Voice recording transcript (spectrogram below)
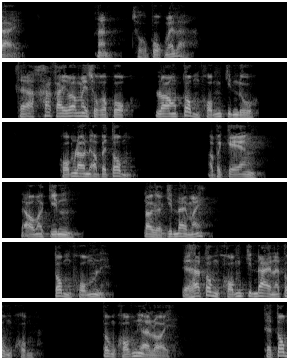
ได้ นั่นสกปรกไหมล่ะแต่ถ้าใครว่าไม่สกปรกลองต้มผมกินดู ผมเราเนี่ยเอาไปต้ม เอาไปแกง แล้วเอามากิน เราจะกินได้ไหม ต้มผมเนี่ยแต่ถ้าต้มขมกินได้นะ ต้มขม ต้มขมนี่อร่อย แต่ต้ม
